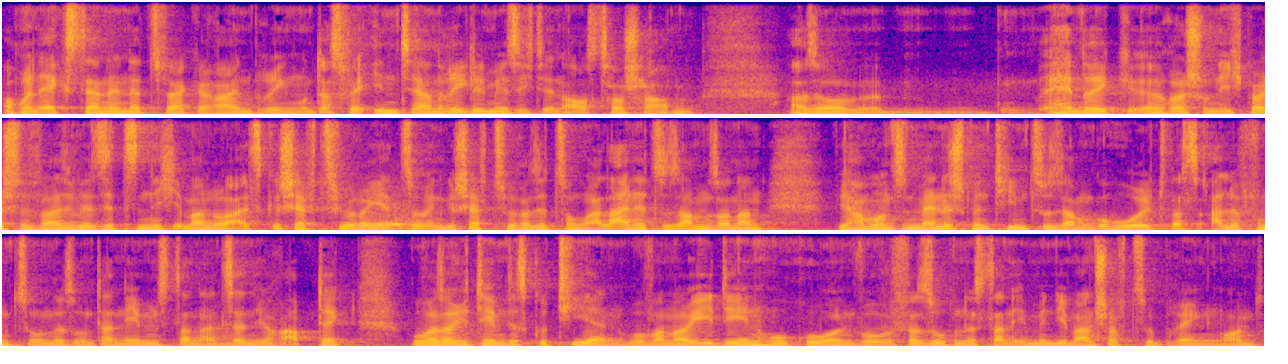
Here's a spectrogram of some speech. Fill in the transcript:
auch in externe Netzwerke reinbringen und dass wir intern regelmäßig den Austausch haben. Also äh, Hendrik äh, Rösch und ich beispielsweise, wir sitzen nicht immer nur als Geschäftsführer jetzt so in Geschäftsführersitzungen alleine zusammen, sondern wir haben uns ein Management-Team zusammengeholt, was alle Funktionen des Unternehmens dann letztendlich auch abdeckt, wo wir solche Themen diskutieren, wo wir neue Ideen hochholen, wo wir versuchen, es dann eben in die Mannschaft zu bringen. Und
